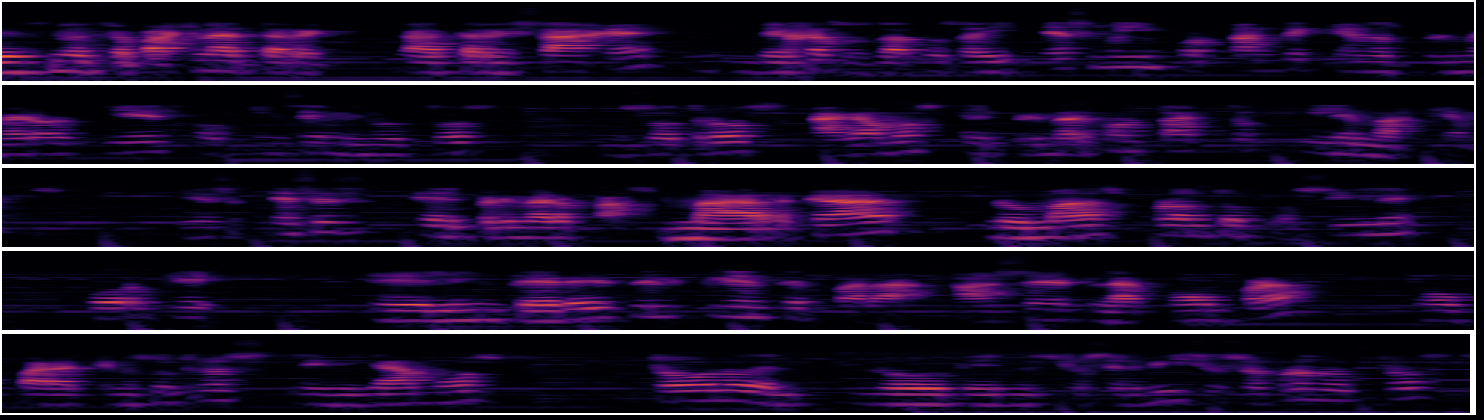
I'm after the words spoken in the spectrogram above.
es nuestra página de aterrizaje, deja sus datos ahí, es muy importante que en los primeros 10 o 15 minutos nosotros hagamos el primer contacto y le marquemos. Ese es el primer paso, marcar lo más pronto posible porque el interés del cliente para hacer la compra o para que nosotros le digamos todo lo de, lo de nuestros servicios o productos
